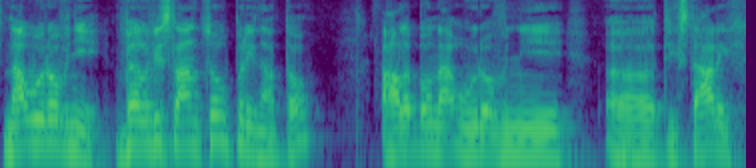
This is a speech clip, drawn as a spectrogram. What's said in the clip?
na úrovni veľvyslancov pri NATO, alebo na úrovni tých stálych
